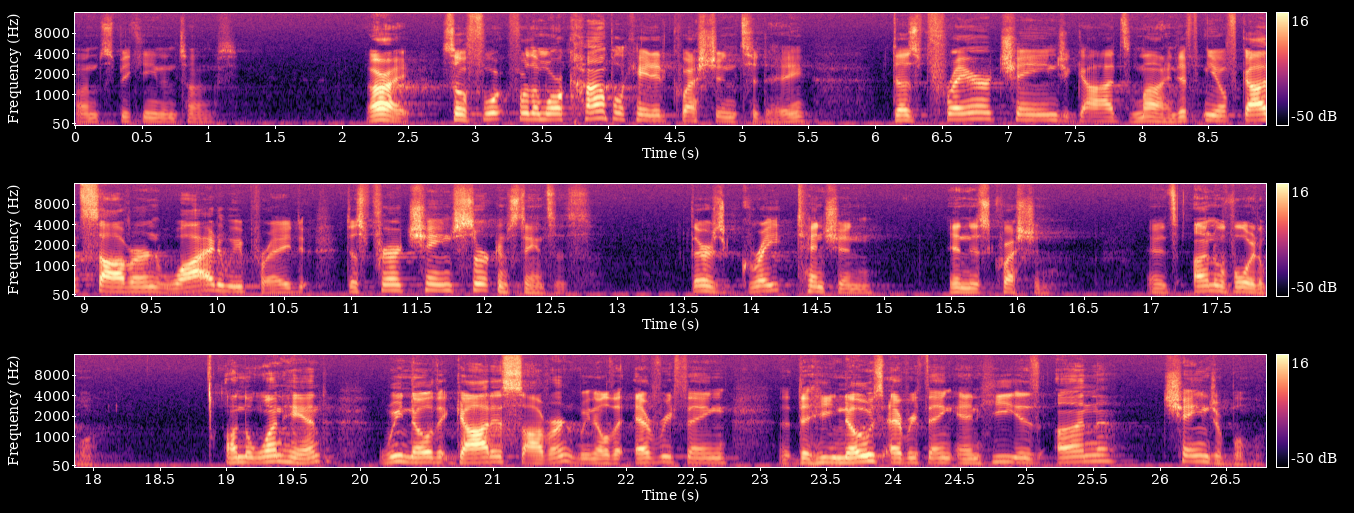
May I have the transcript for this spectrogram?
On speaking in tongues. All right, so for, for the more complicated question today, does prayer change God's mind? If, you know, if God's sovereign, why do we pray? Does prayer change circumstances? There's great tension in this question, and it's unavoidable. On the one hand, we know that God is sovereign. We know that everything, that He knows everything, and He is unchangeable.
